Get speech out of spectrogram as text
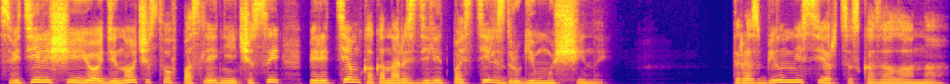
святилище ее одиночества в последние часы перед тем, как она разделит постель с другим мужчиной. «Ты разбил мне сердце», — сказала она.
